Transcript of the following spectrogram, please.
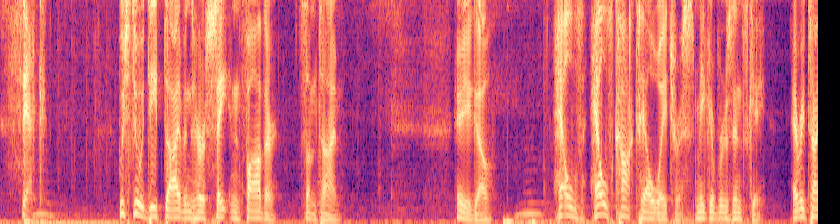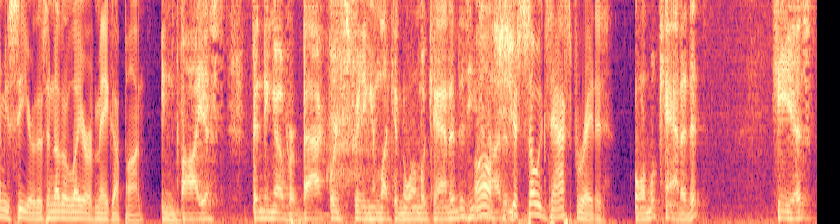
Sick. We should do a deep dive into her Satan father sometime. Here you go. Hell's Hell's cocktail waitress, Mika Brzezinski. Every time you see her, there's another layer of makeup on. Being biased, bending over backwards, treating him like a normal candidate. He's oh, she's just so exasperated. Normal candidate. He is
